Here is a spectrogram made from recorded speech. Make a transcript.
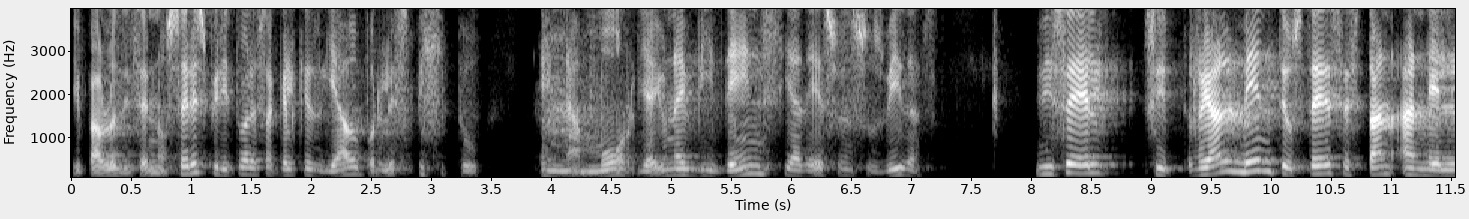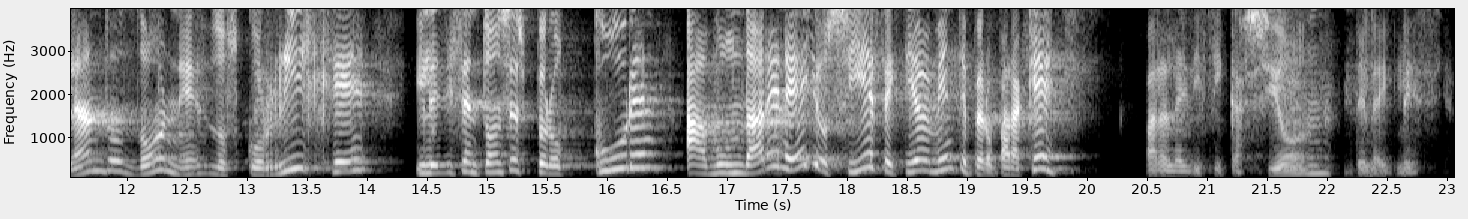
Y Pablo dice, no, ser espiritual es aquel que es guiado por el Espíritu en amor, y hay una evidencia de eso en sus vidas. Dice él, si realmente ustedes están anhelando dones, los corrige y les dice entonces, procuren abundar en ellos, sí, efectivamente, pero ¿para qué? Para la edificación de la iglesia.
